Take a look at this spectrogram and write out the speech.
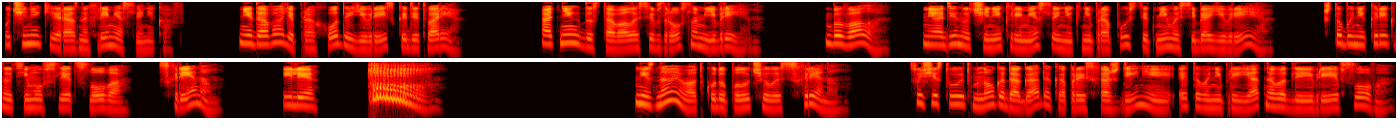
ученики разных ремесленников, не давали прохода еврейской детворе. От них доставалось и взрослым евреям. Бывало, ни один ученик-ремесленник не пропустит мимо себя еврея, чтобы не крикнуть ему вслед слово «с хреном» или. Не знаю, откуда получилось с хреном. Существует много догадок о происхождении этого неприятного для евреев слова.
